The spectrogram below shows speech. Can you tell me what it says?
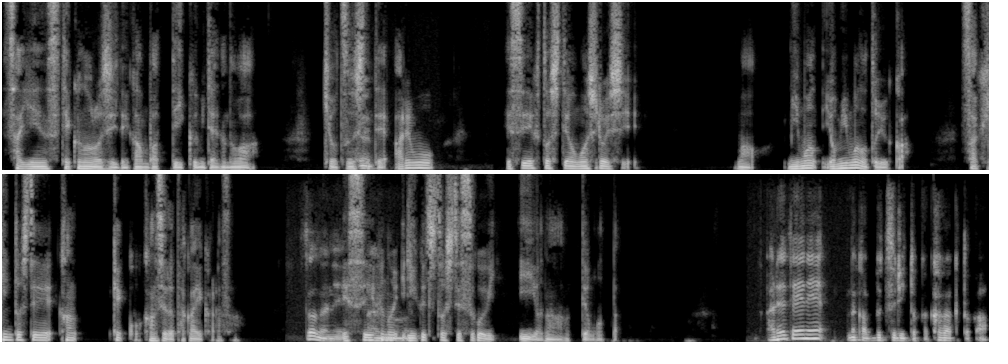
サイエンステクノロジーで頑張っていくみたいなのは共通してて、あれも SF として面白いし、まあ、見も、読み物というか、作品としてかん結構完成度高いからさ、そうだね。SF の入りあ口としてすごいいいよなって思った。あれでね、なんか物理とか科学とか、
